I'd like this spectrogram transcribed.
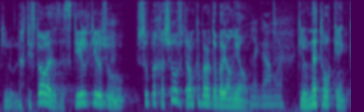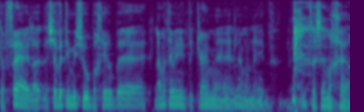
כאילו, לך תפתור את זה, זה skill, כאילו, שהוא סופר חשוב, שאתה לא מקבל אותו ביום-יום. לגמרי. כאילו networking, קפה, לשבת עם מישהו בכיר ב... למה תמיד אני נתקע עם אה, Lemonade? אני רוצה שם אחר.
